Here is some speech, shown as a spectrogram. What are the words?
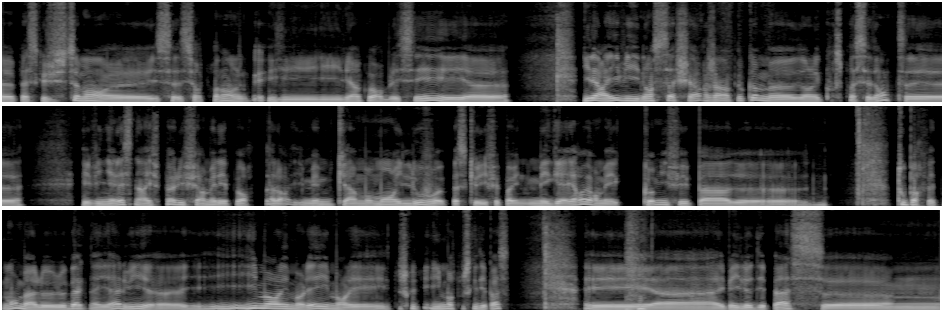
Euh, parce que justement, euh, c'est surprenant, il, il est encore blessé et euh, il arrive, il lance sa charge, hein, un peu comme euh, dans les courses précédentes. euh, et Vignales n'arrive pas à lui fermer les portes. Alors, même qu'à un moment, il l'ouvre parce qu'il fait pas une méga erreur, mais comme il fait pas de tout parfaitement, bah, le, le Bagnaia, lui, euh, il, il mord les mollets, il mord, les, tout ce que, il mord tout ce qui dépasse. Et, euh, et ben, il le dépasse, euh,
